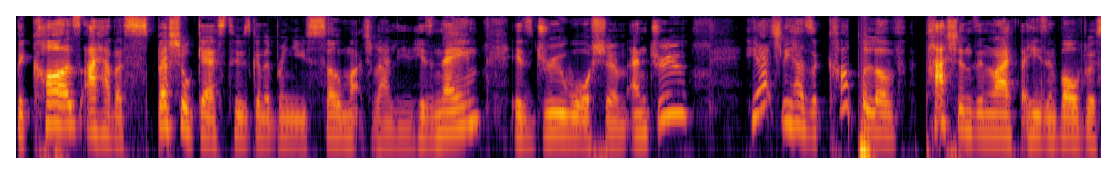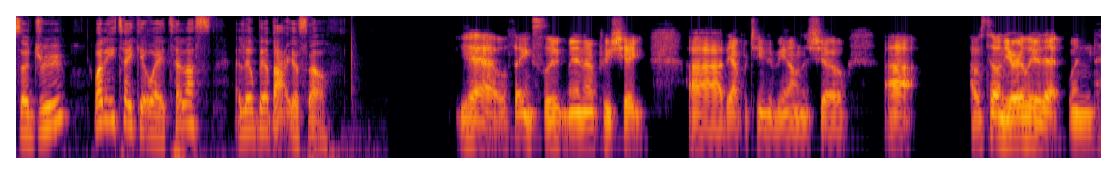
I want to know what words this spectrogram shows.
because I have a special guest who's going to bring you so much value. His name is Drew Worsham, and Drew, he actually has a couple of passions in life that he's involved with. So, Drew, why don't you take it away? Tell us a little bit about yourself. Yeah, well, thanks, Luke. Man, I appreciate uh, the opportunity to be on the show. Uh, I was telling you earlier that when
